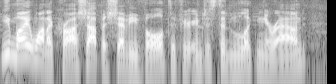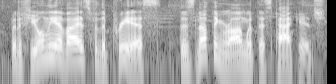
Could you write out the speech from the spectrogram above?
You might want to cross shop a Chevy Volt if you're interested in looking around, but if you only have eyes for the Prius, there's nothing wrong with this package.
